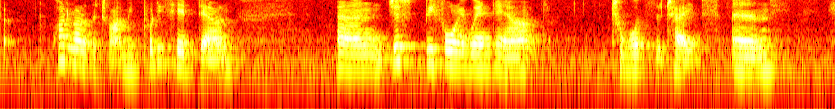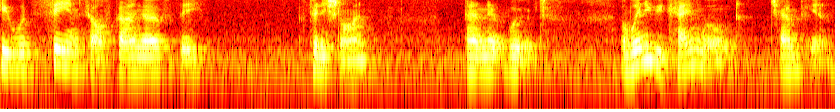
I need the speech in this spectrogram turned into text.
but quite a lot of the time, he'd put his head down, and just before he went out towards the tapes, and he would see himself going over the finish line, and it worked. And when he became world champion,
